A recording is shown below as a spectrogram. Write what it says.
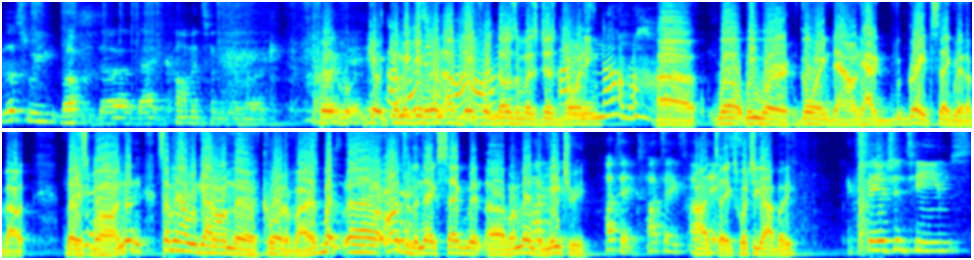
let's sweep up the, that comments under the rug. for, can, can we give one wasn't update for those of us just I was joining? not wrong. Uh, well, we were going down, had a great segment about baseball, and then somehow we got on the coronavirus. But uh, on to the next segment. Uh, my man Hot Dimitri, Hot takes, hot takes, hot, hot takes. What you got, buddy? Expansion teams.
